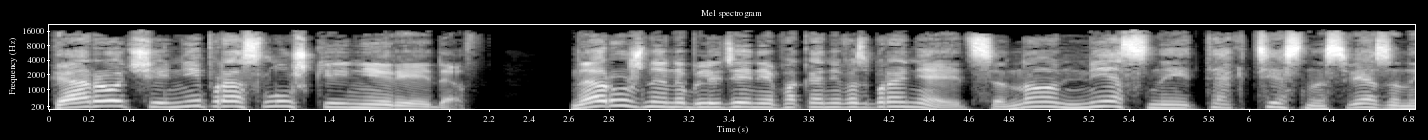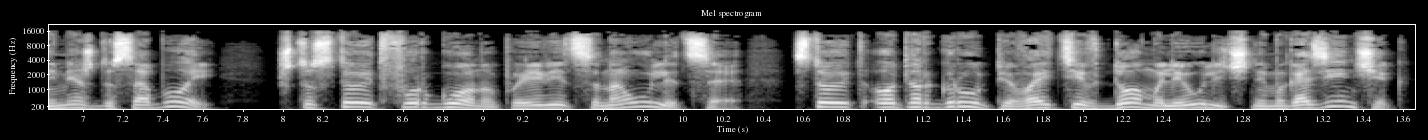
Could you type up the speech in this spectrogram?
Короче, ни прослушки, ни рейдов. Наружное наблюдение пока не возбраняется, но местные так тесно связаны между собой, что стоит фургону появиться на улице, стоит опергруппе войти в дом или уличный магазинчик,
